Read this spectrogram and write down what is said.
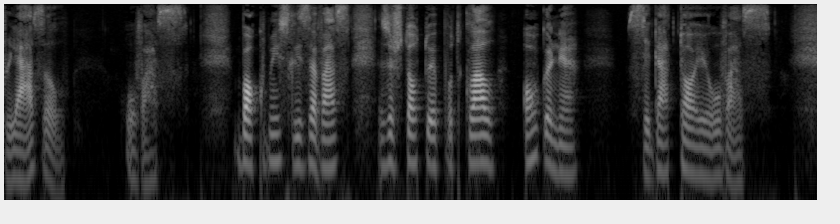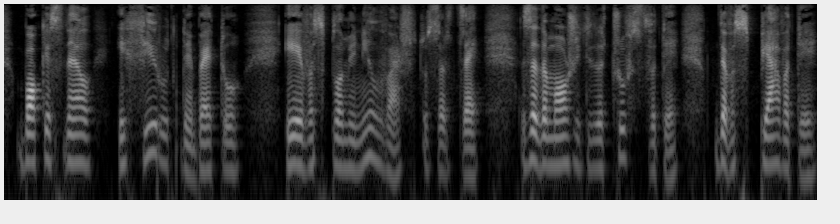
влязъл у вас. Бог мисли за вас, защото е подклал огъня. Сега Той е у вас. Бог е снел ефир от небето и е възпламенил вашето сърце, за да можете да чувствате, да възпявате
